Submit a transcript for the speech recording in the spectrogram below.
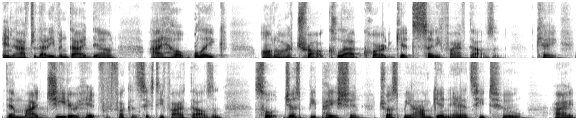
And after that even died down, I helped Blake on our Trout collab card get to 75,000. Okay. Then my Jeter hit for fucking 65,000. So just be patient. Trust me, I'm getting antsy too. All right.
